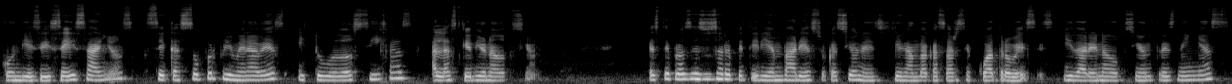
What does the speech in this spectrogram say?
Con 16 años, se casó por primera vez y tuvo dos hijas a las que dio en adopción. Este proceso se repetiría en varias ocasiones, llegando a casarse cuatro veces y dar en adopción tres niñas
